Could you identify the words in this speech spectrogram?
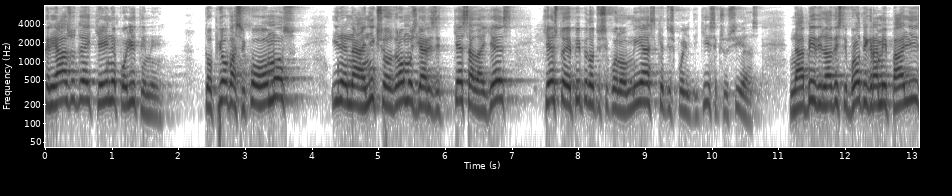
χρειάζονται και είναι πολύτιμοι. Το πιο βασικό όμως είναι να ανοίξει ο δρόμος για ριζικές αλλαγές και στο επίπεδο της οικονομίας και της πολιτικής εξουσίας. Να μπει δηλαδή στην πρώτη γραμμή πάλι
